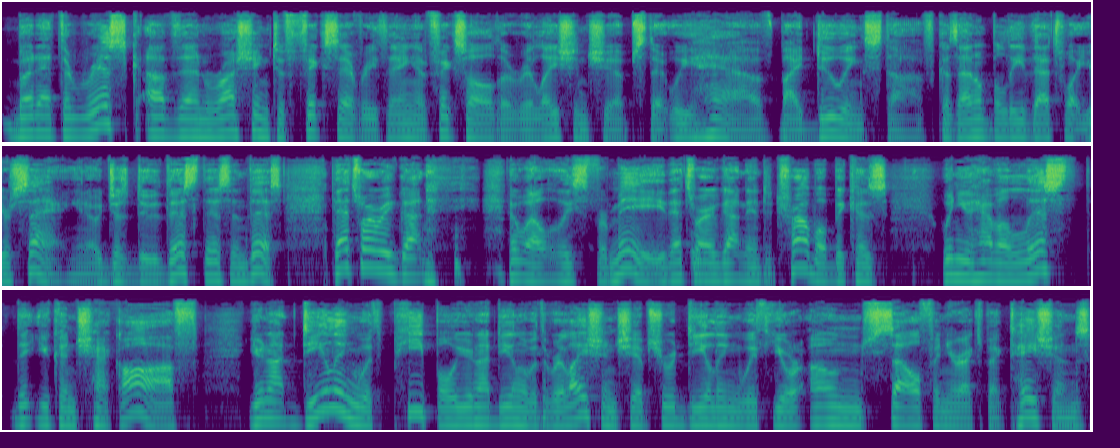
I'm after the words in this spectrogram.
but at the risk of then rushing to fix everything and fix all the relationships that we have by doing stuff, because I don't believe that's what you're saying. You know, just do this, this, and this. That's where we've gotten, well, at least for me, that's where I've gotten into trouble because when you have a list that you can check off, you're not dealing with people, you're not dealing with relationships, you're dealing with your own self and your expectations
